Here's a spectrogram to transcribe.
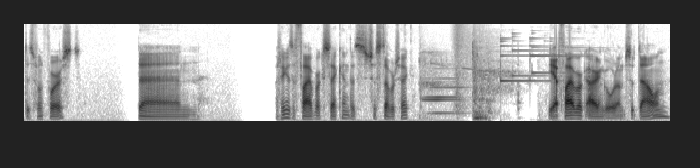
this one first. Then I think it's a firework second. Let's just double check. Yeah, firework iron golem. So down.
